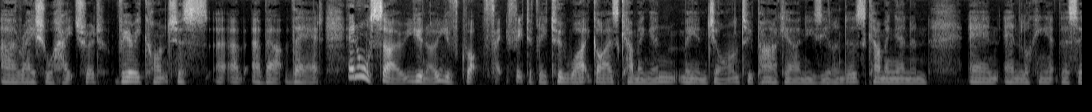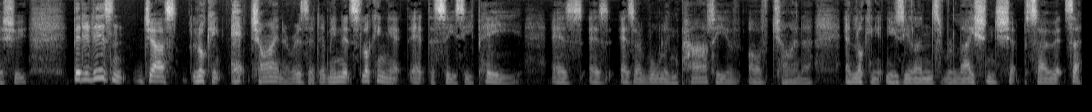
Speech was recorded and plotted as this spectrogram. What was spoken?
Uh, racial hatred, very conscious uh, about that. And also, you know, you've got fa- effectively two white guys coming in, me and John, two Pākehā New Zealanders coming in and, and, and looking at this issue. But it isn't just looking at China, is it? I mean, it's looking at, at the CCP as, as, as a ruling party of, of China and looking at New Zealand's relationship. So it's a,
